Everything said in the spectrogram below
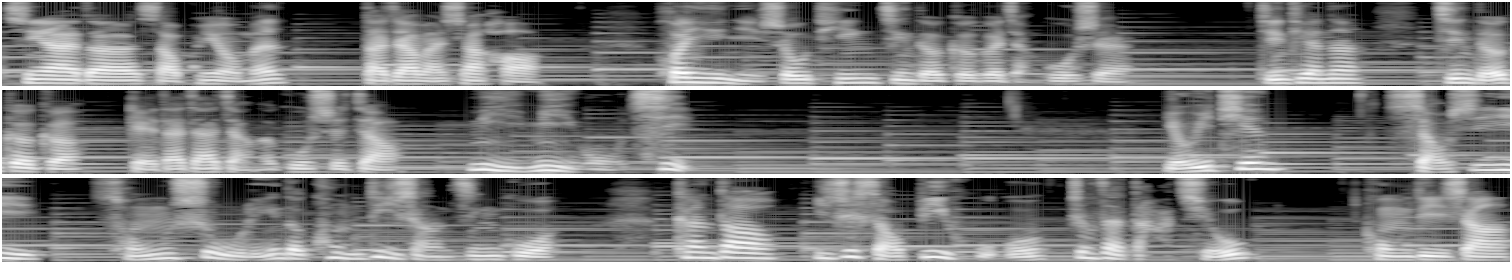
亲爱的小朋友们，大家晚上好！欢迎你收听金德哥哥讲故事。今天呢，金德哥哥给大家讲的故事叫《秘密武器》。有一天，小蜥蜴从树林的空地上经过，看到一只小壁虎正在打球。空地上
